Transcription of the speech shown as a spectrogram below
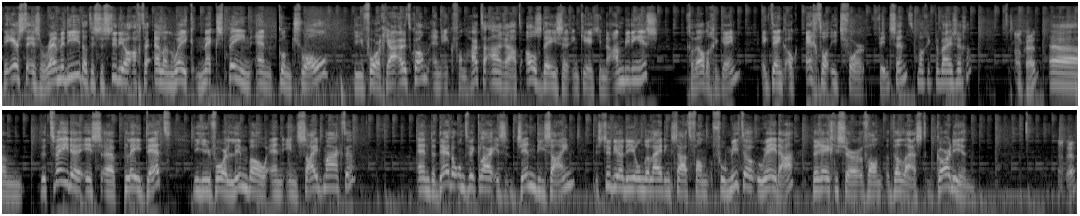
De eerste is Remedy. Dat is de studio achter Alan Wake, Max Payne en Control. Die vorig jaar uitkwam. En ik van harte aanraad als deze een keertje in de aanbieding is. Geweldige game. Ik denk ook echt wel iets voor Vincent, mag ik erbij zeggen. Oké. Ehm, de tweede is eh, Play Dead, die hiervoor Limbo en Inside maakte. En de derde ontwikkelaar is Gen Design, de studio die onder leiding staat van Fumito Ueda, de regisseur van The Last Guardian. Oké.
